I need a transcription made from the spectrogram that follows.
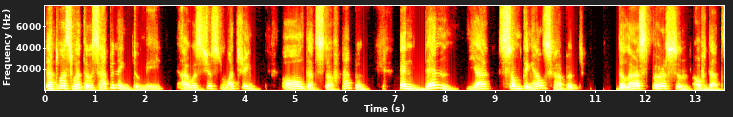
that was what was happening to me. I was just watching all that stuff happen. And then, yeah, something else happened. The last person of that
